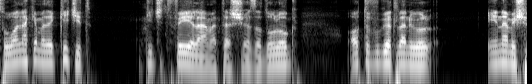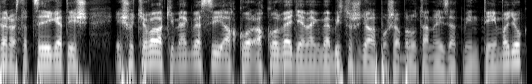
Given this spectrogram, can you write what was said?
Szóval nekem ez egy kicsit, kicsit félelmetes ez a dolog. Attól függetlenül én nem ismerem ezt a céget, és, és hogyha valaki megveszi, akkor, akkor vegye meg, mert biztos, hogy alaposabban utána nézett, mint én vagyok,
